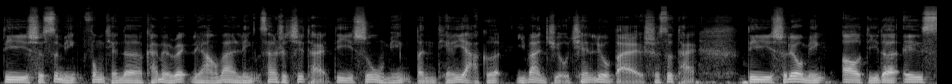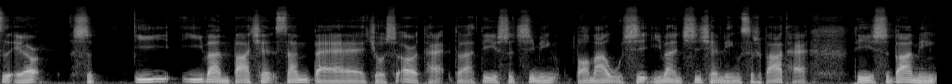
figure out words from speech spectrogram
第十四名丰田的凯美瑞，两万零三十七台；第十五名本田雅阁，一万九千六百十四台；第十六名奥迪的 A 四 L 是。一一万八千三百九十二台，对吧？第十七名，宝马五系一万七千零四十八台；第十八名，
